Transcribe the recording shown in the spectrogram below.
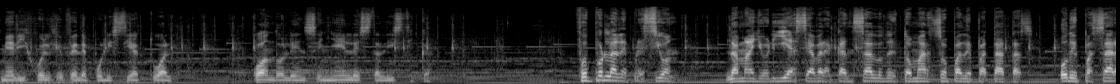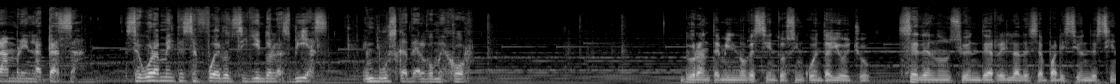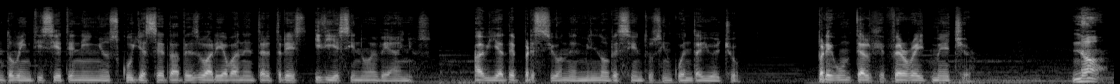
me dijo el jefe de policía actual cuando le enseñé la estadística. Fue por la depresión. La mayoría se habrá cansado de tomar sopa de patatas o de pasar hambre en la casa. Seguramente se fueron siguiendo las vías en busca de algo mejor. Durante 1958 se denunció en Derry la desaparición de 127 niños cuyas edades variaban entre 3 y 19 años había depresión en 1958. Pregunté al jefe Raid Mecher. No,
